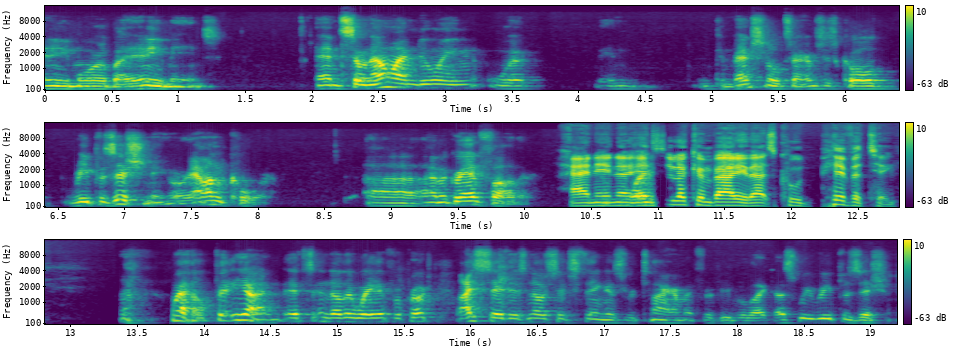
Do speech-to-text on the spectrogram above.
anymore by any means. And so now I'm doing what in conventional terms is called repositioning or encore. Uh, I'm a grandfather. And in, uh, in Silicon Valley, that's called pivoting. Well, yeah, it's another way of approach. I say there's no such thing as retirement for people like us. We reposition.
